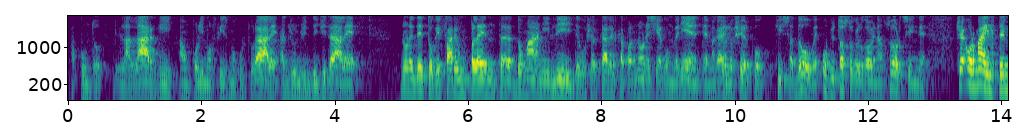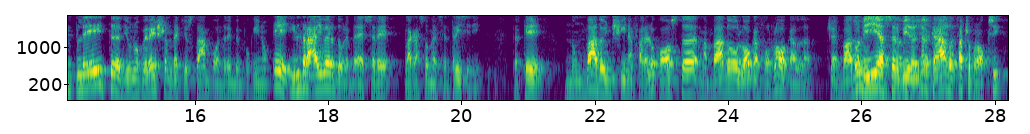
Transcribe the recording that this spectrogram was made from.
appunto l'allarghi a un polimorfismo culturale, aggiungi il digitale. Non è detto che fare un plant domani lì, devo cercare il capannone sia conveniente, magari lo cerco chissà dove, o piuttosto che lo do in outsourcing. Cioè ormai il template di un'operation vecchio stampo andrebbe un pochino e il driver dovrebbe essere la customer centricity perché non vado in Cina a fare low cost, ma vado local for local, cioè vado lì a servire il mercato e faccio proxy.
